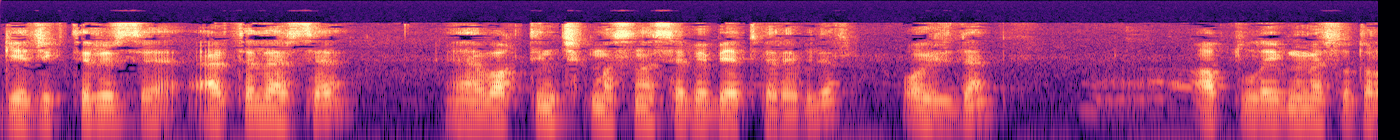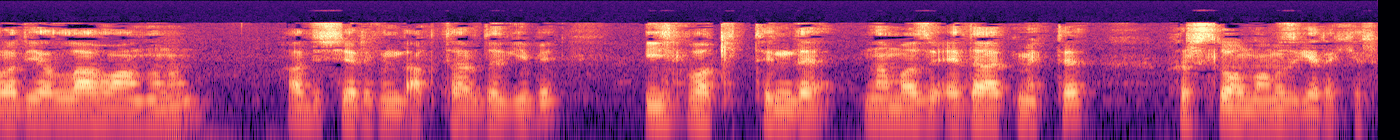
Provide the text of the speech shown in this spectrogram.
geciktirirse, ertelerse e, vaktin çıkmasına sebebiyet verebilir. O yüzden Abdullah İbni Mesud radıyallahu anh'ın hadis-i şerifinde aktardığı gibi ilk vakitinde namazı eda etmekte hırslı olmamız gerekir.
